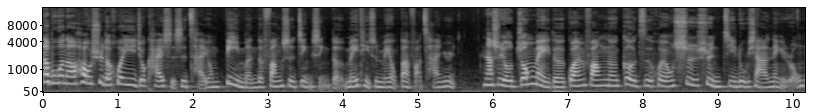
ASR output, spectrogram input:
那不过呢，后续的会议就开始是采用闭门的方式进行的，媒体是没有办法参与。那是由中美的官方呢，各自会用视讯记录下内容，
